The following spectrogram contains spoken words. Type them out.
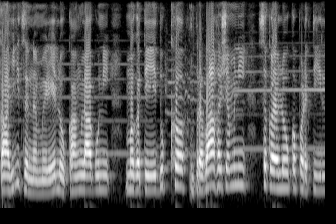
काहीच न मिळे लोकांग लागुनी मग ते दुःख प्रवाह शमनी सकळ लोक पडतील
